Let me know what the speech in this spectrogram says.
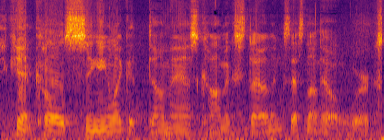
You can't call singing like a dumbass comic stylings. That's not how it works.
